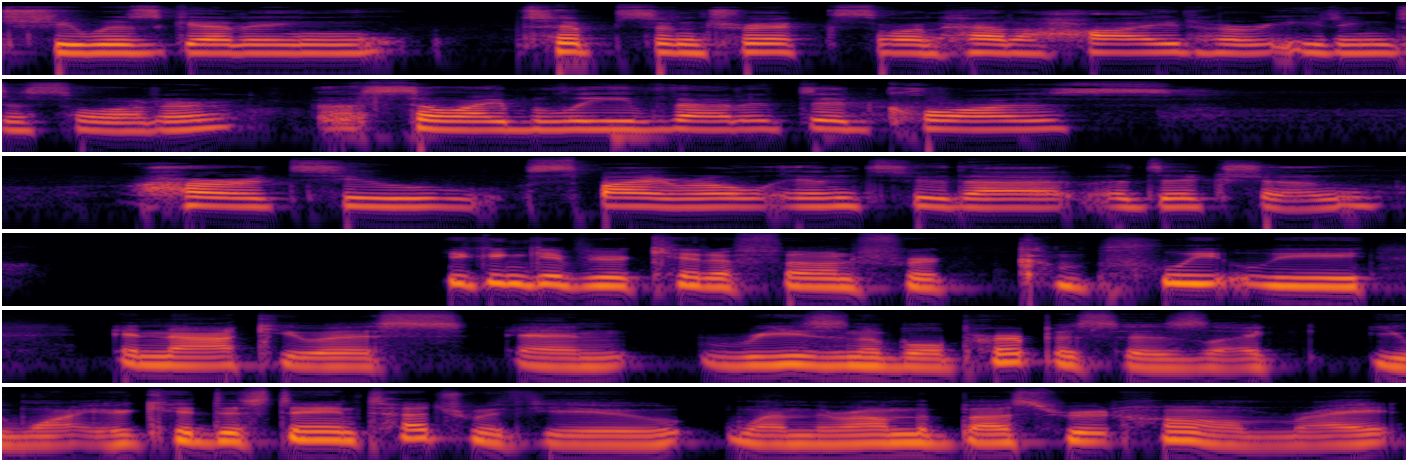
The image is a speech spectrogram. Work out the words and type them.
She was getting tips and tricks on how to hide her eating disorder. So I believe that it did cause her to spiral into that addiction. You can give your kid a phone for completely innocuous and reasonable purposes, like you want your kid to stay in touch with you when they're on the bus route home, right?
